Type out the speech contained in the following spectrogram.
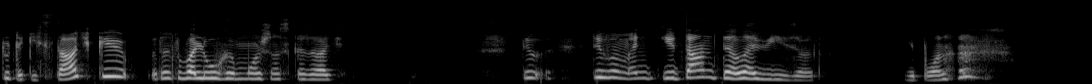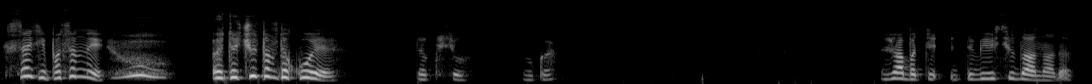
Тут якісь тачки, розвалюги, можна сказати. Ти, ти в титан телевізор. Не понял. Кстати, пацаны, это что там такое? Так, все. Ну-ка. Жаба, ты, тебе сюда надо.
